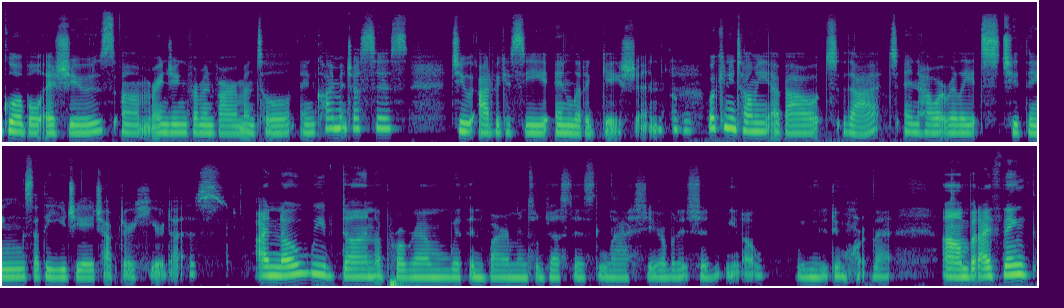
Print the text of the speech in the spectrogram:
global issues, um, ranging from environmental and climate justice to advocacy and litigation. Okay. What can you tell me about that and how it relates to things that the UGA chapter here does? I know we've done a program with environmental justice last year, but it should, you know, we need to do more of that. Um, but I think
